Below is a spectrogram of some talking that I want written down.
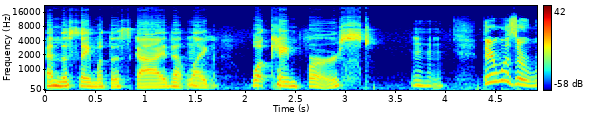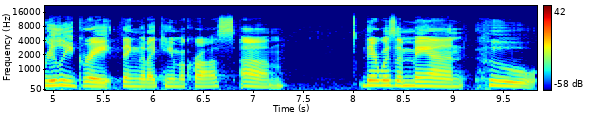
And the same with this guy that like what came first. hmm There was a really great thing that I came across. Um, there was a man who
